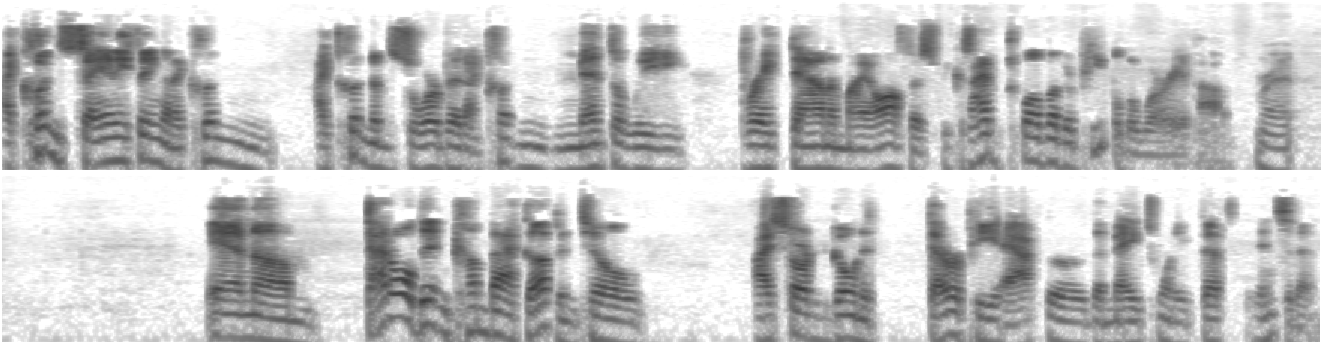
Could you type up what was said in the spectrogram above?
I couldn't say anything, and I couldn't I couldn't absorb it. I couldn't mentally break down in my office because I had 12 other people to worry about. Right. And um, that all didn't come back up until I started going to therapy after the May 25th incident,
